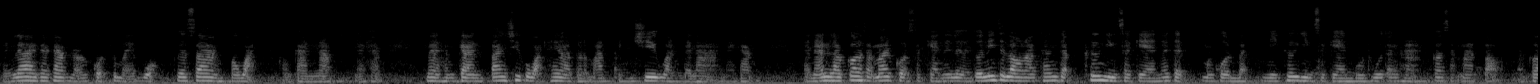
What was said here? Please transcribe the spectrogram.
อย่างแรกนะครับเราก็กดเครื่องหมายบวกเพื่อสร้างประวัติของการนับนะครับมาทำการตั้งชื่อประวัติให้เราอัตโนมัติเป็นชื่อวันเวลานะครับดังนั้นเราก็สามารถกดสแกนได้เลย ตัวนี้จะรองรับทั้งกับเครื่องยิงสแกน ถ้าเกิดบางคนแบบมีเครื่องยิงสแกนบลูทูธต่างหากก็สามารถต่อแล้วก็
